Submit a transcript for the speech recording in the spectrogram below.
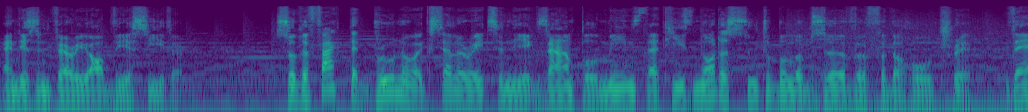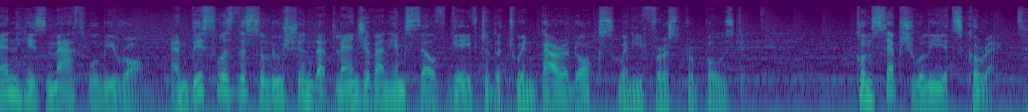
and isn't very obvious either. So the fact that Bruno accelerates in the example means that he's not a suitable observer for the whole trip. Then his math will be wrong. And this was the solution that Langevin himself gave to the twin paradox when he first proposed it. Conceptually, it's correct.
